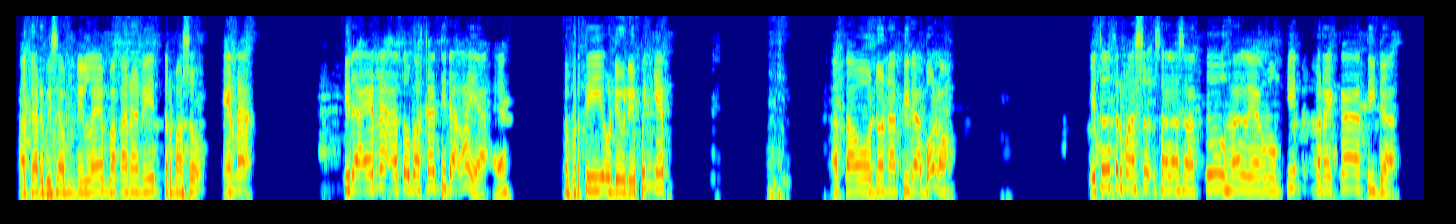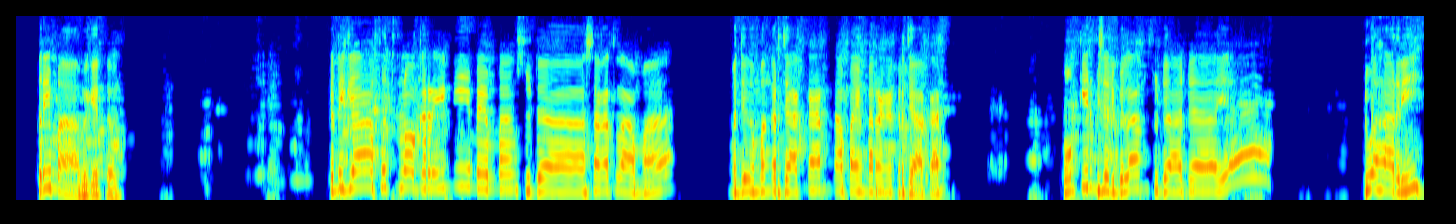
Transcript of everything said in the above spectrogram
agar bisa menilai makanan ini termasuk enak, tidak enak atau bahkan tidak layak ya. Seperti onde-onde penyet atau donat tidak bolong. Itu termasuk salah satu hal yang mungkin mereka tidak terima begitu. Ketiga food vlogger ini memang sudah sangat lama men- mengerjakan apa yang mereka kerjakan. Mungkin bisa dibilang sudah ada ya dua hari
